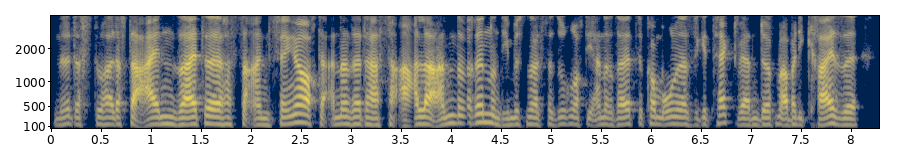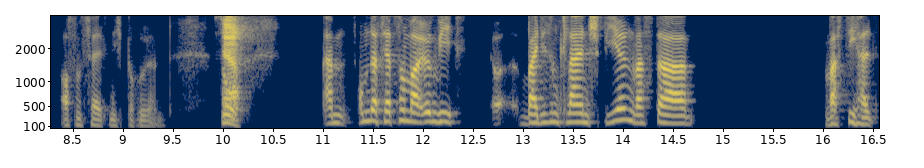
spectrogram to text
ne, dass du halt auf der einen Seite hast du einen Fänger, auf der anderen Seite hast du alle anderen und die müssen halt versuchen, auf die andere Seite zu kommen, ohne dass sie getaggt werden dürfen, aber die Kreise auf dem Feld nicht berühren. So, ja. ähm, um das jetzt nochmal irgendwie bei diesen kleinen Spielen, was da, was die halt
